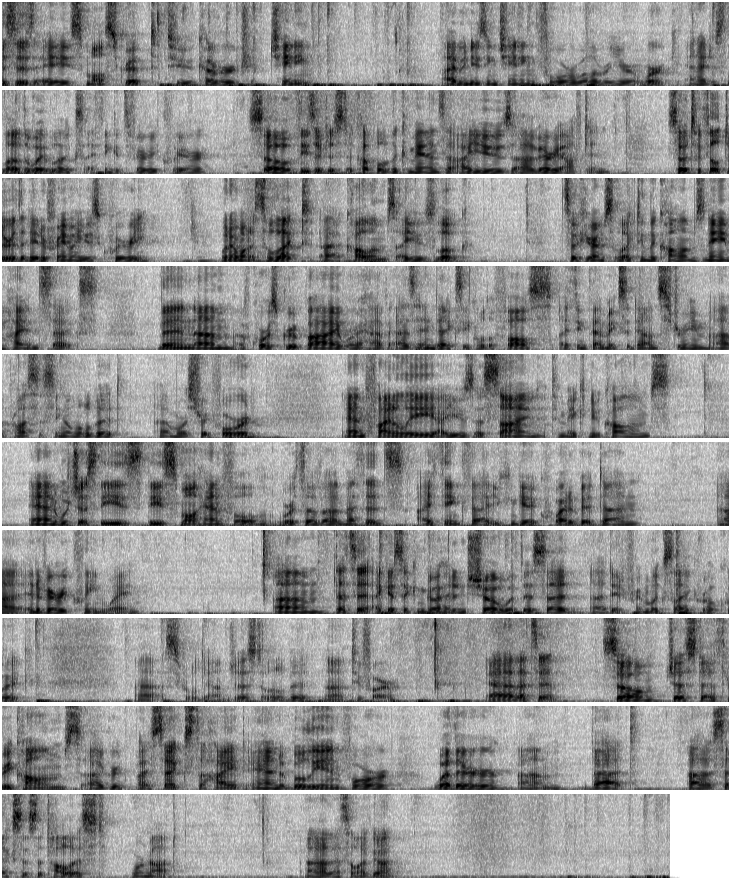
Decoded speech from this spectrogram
This is a small script to cover chaining. I've been using chaining for well over a year at work and I just love the way it looks. I think it's very clear. So these are just a couple of the commands that I use uh, very often. So to filter the data frame I use query. When I want to select uh, columns I use loc. So here I'm selecting the column's name, height, and sex. Then, um, of course, group by, where I have as index equal to false. I think that makes the downstream uh, processing a little bit uh, more straightforward. And finally, I use assign to make new columns. And with just these, these small handful worth of uh, methods, I think that you can get quite a bit done uh, in a very clean way. Um, that's it. I guess I can go ahead and show what this uh, uh, data frame looks like real quick. Uh, scroll down just a little bit, not too far. Uh, that's it. So just uh, three columns uh, grouped by sex, the height, and a boolean for whether um, that uh, sex is the tallest or not. Uh, that's all I've got.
